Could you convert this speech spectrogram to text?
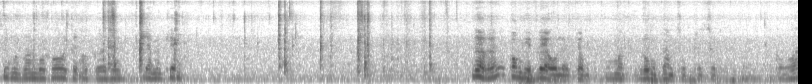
ซิมมันก็บ่พอจังเอาเกลือใส่ยามันเค็มเดี๋ยวเลยกล้องเห็ดแล้วเลยจังมาลงน้ำสุกสุดๆก็ไว้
